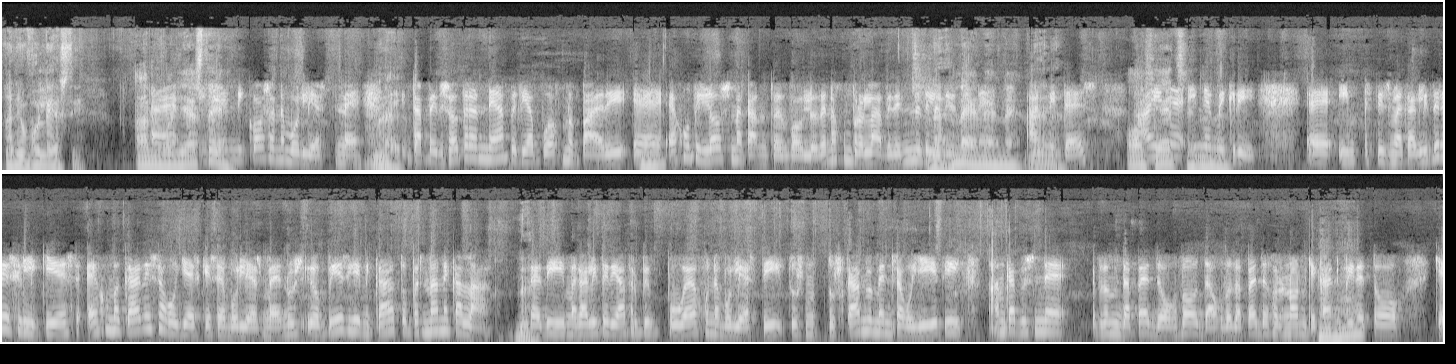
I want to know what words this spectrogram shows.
Ανεμβολίαστη. Ανεμβολιαστή. Ε, Γενικώς ανεμβολιαστή, ναι. ναι. Τα περισσότερα νέα παιδιά που έχουμε πάρει ε, ναι. έχουν δηλώσει να κάνουν το εμβόλιο. Δεν έχουν προλάβει. Δεν είναι δηλαδή ναι, ναι, ναι, ναι. αρνητές. Όχι, είναι, έτσι, είναι ναι, ναι. μικροί. Ε, Στις μεγαλύτερες ηλικίες έχουμε κάνει εισαγωγές και σε εμβολιασμένους, οι οποίες γενικά το περνάνε καλά. Ναι. Δηλαδή, οι μεγαλύτεροι άνθρωποι που έχουν εμβολιαστεί, του κάνουμε με εισαγωγή, γιατί αν κάποιος είναι 75, 80, 85 χρονών και κάνει mm-hmm. πυρετό και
